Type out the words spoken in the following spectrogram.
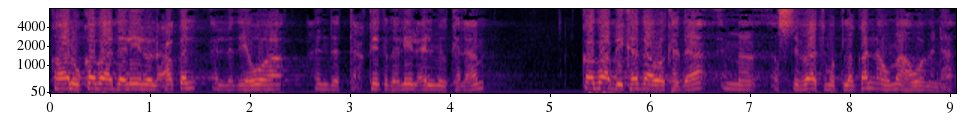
قالوا قضى دليل العقل الذي هو عند التحقيق دليل علم الكلام. قضى بكذا وكذا إما الصفات مطلقا أو ما هو منها.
